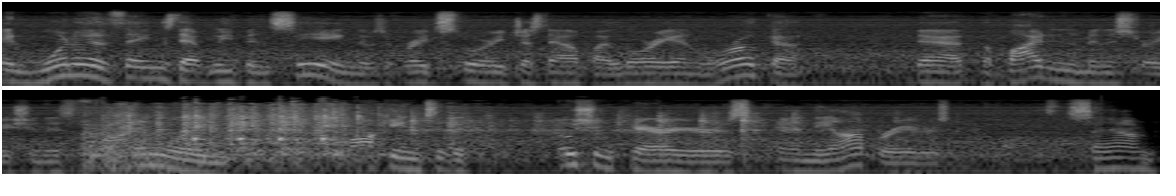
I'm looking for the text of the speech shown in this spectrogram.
And one of the things that we've been seeing, there was a great story just out by Lori-Ann LaRocca, that the Biden administration is finally talking to the ocean carriers and the operators. Sound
